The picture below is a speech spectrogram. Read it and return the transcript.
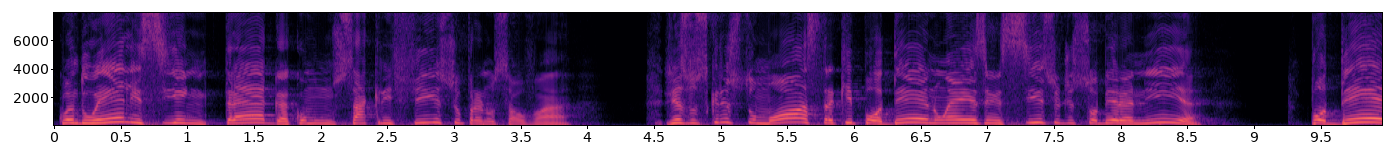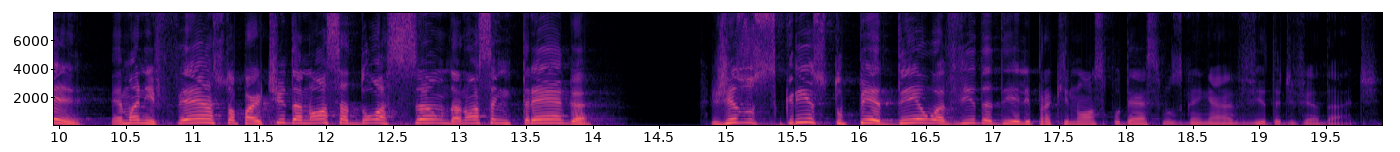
Quando ele se entrega como um sacrifício para nos salvar. Jesus Cristo mostra que poder não é exercício de soberania. Poder é manifesto a partir da nossa doação, da nossa entrega. Jesus Cristo perdeu a vida dele para que nós pudéssemos ganhar a vida de verdade.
